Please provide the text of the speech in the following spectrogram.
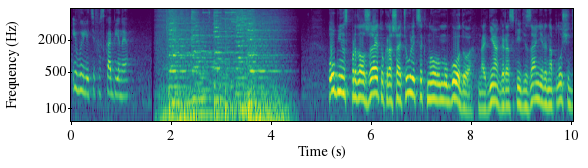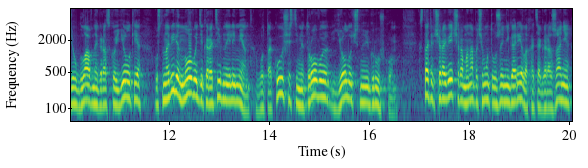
и вылетев из кабины. Обнинск продолжает украшать улицы к Новому году. На днях городские дизайнеры на площади у главной городской елки установили новый декоративный элемент – вот такую шестиметровую елочную игрушку. Кстати, вчера вечером она почему-то уже не горела, хотя горожане,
